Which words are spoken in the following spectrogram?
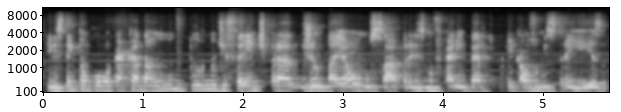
que eles tentam colocar cada um num turno diferente para jantar e almoçar, para eles não ficarem perto porque causa uma estranheza.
